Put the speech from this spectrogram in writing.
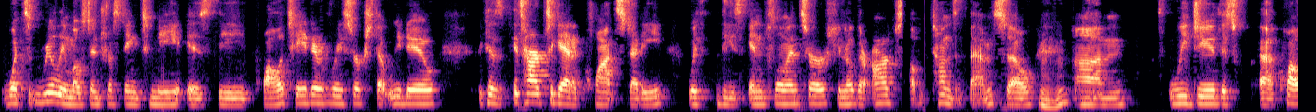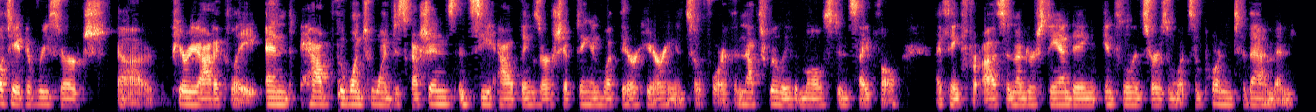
what's really most interesting to me is the qualitative research that we do because it's hard to get a quant study with these influencers. You know, there aren't tons of them. So mm-hmm. um, we do this uh, qualitative research uh, periodically and have the one-to-one discussions and see how things are shifting and what they're hearing and so forth. And that's really the most insightful i think for us in understanding influencers and what's important to them and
